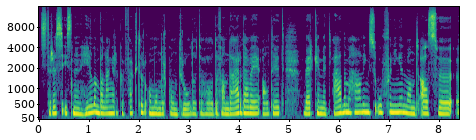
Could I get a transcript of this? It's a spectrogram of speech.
Stress is een hele belangrijke factor om onder controle te houden. Vandaar dat wij altijd werken met ademhalingsoefeningen. Want als we uh,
